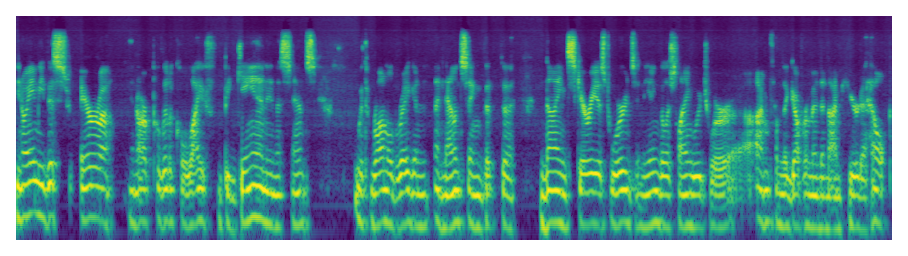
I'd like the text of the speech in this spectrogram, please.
You know, Amy, this era in our political life began, in a sense, with Ronald Reagan announcing that the nine scariest words in the English language were, I'm from the government and I'm here to help.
